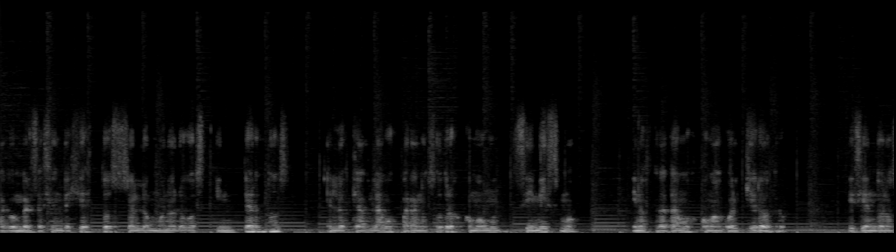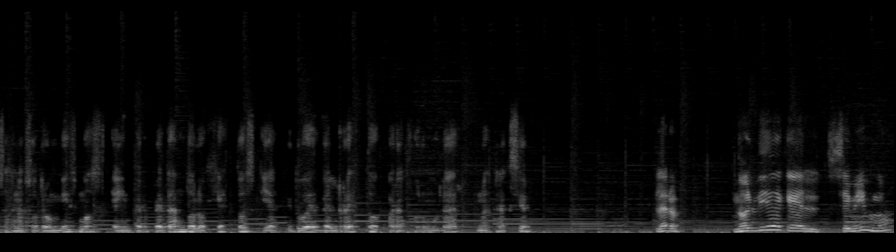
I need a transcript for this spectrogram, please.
la conversación de gestos son los monólogos internos en los que hablamos para nosotros como un sí mismo y nos tratamos como a cualquier otro, diciéndonos a nosotros mismos e interpretando los gestos y actitudes del resto para formular nuestra acción. Claro, no olvide que el sí mismo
